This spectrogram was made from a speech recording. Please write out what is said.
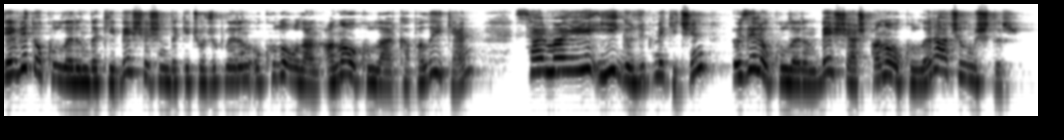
devlet okullarındaki 5 yaşındaki çocukların okulu olan anaokullar kapalıyken sermayeye iyi gözükmek için özel okulların 5 yaş anaokulları açılmıştır.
